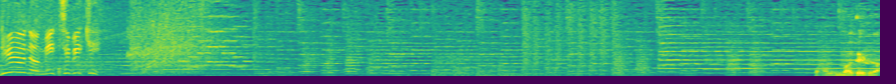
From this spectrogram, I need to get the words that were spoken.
竜の導きバルンバ出るな。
